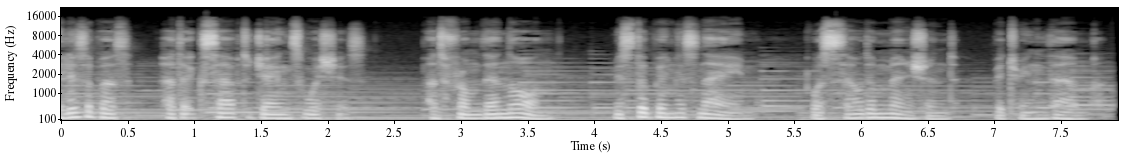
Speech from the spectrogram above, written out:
Elizabeth had to accept Jane's wishes, and from then on, Mr. Bingley's name was seldom mentioned between them.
